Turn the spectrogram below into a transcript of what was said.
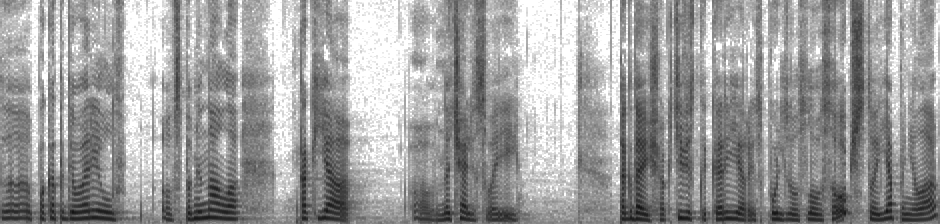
э, пока ты говорил, вспоминала, как я э, в начале своей тогда еще активистской карьеры использовала слово «сообщество», и я поняла,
